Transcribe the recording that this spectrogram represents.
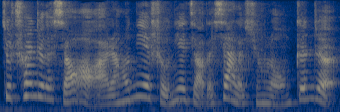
就穿着个小袄啊，然后蹑手蹑脚的下了熏笼，跟着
